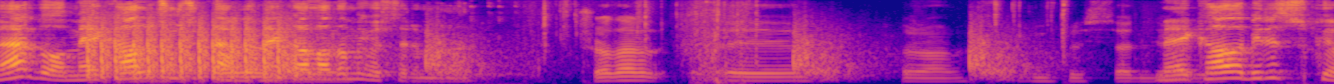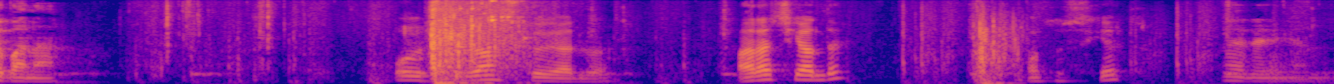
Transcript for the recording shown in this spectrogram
Nerede o? MK'lı çocuk nerede? MK'lı adamı gösterin bana. Şuralar eee dur abi. bugün. MK'lı biri sıkıyor bana. O şuradan sıkıyor galiba. Araç geldi. Motosiklet. Nereye geldi?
